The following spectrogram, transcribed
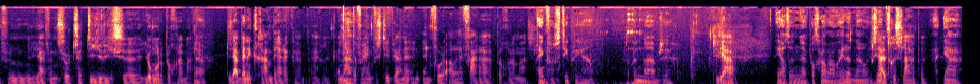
van, ja, van een soort satirisch jongerenprogramma. Ja. Dus daar ben ik gaan werken, eigenlijk. En later ja. voor Henk van Stipriaan en, en voor allerlei VARA-programma's. Henk van Stipriaan, ook een naam, zeg. Ja, die had een programma, hoe heet dat nou? Z Uitgeslapen. Ja.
